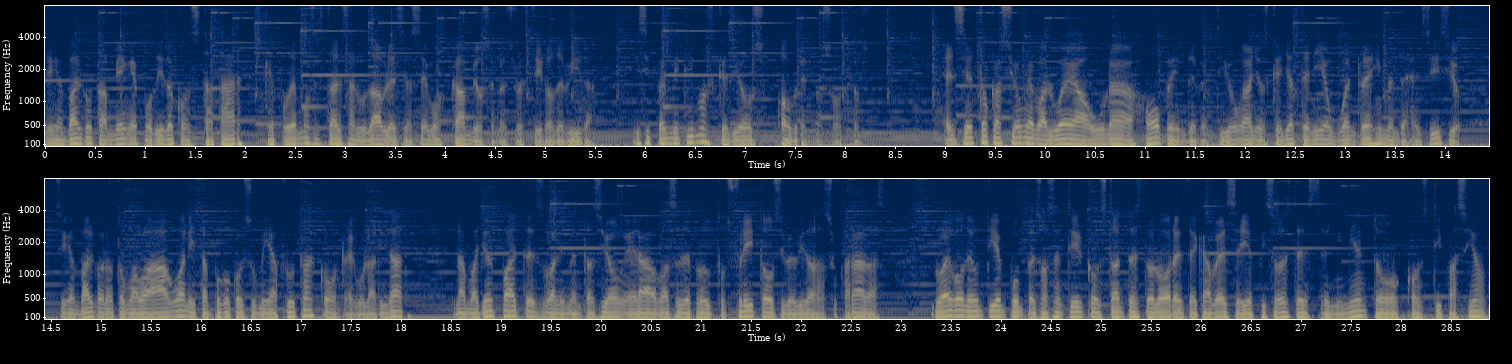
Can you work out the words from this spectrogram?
Sin embargo, también he podido constatar que podemos estar saludables si hacemos cambios en nuestro estilo de vida y si permitimos que Dios obre en nosotros. En cierta ocasión evalué a una joven de 21 años que ya tenía un buen régimen de ejercicio, sin embargo no tomaba agua ni tampoco consumía frutas con regularidad. La mayor parte de su alimentación era a base de productos fritos y bebidas azucaradas. Luego de un tiempo empezó a sentir constantes dolores de cabeza y episodios de estreñimiento o constipación.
